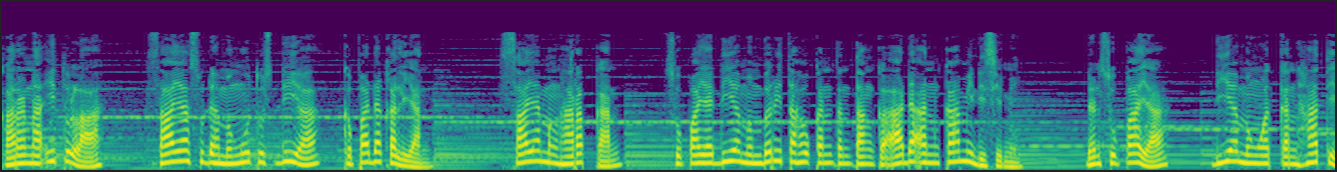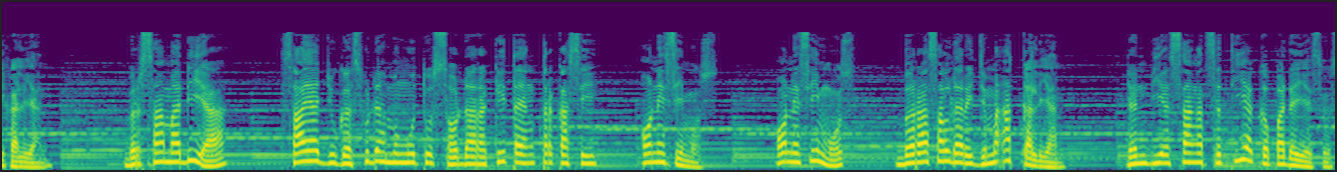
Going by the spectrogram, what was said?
Karena itulah saya sudah mengutus dia kepada kalian. Saya mengharapkan supaya dia memberitahukan tentang keadaan kami di sini, dan supaya dia menguatkan hati kalian. Bersama dia, saya juga sudah mengutus saudara kita yang terkasih, Onesimus. Onesimus berasal dari jemaat kalian, dan dia sangat setia kepada Yesus.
